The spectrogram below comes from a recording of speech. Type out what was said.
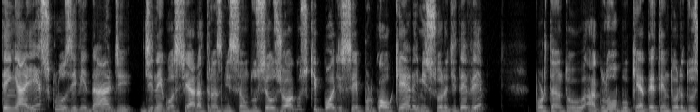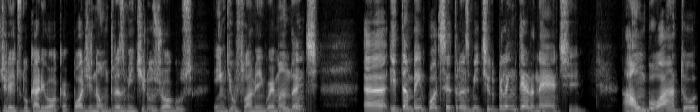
tem a exclusividade de negociar a transmissão dos seus jogos, que pode ser por qualquer emissora de TV. Portanto, a Globo, que é detentora dos direitos do Carioca, pode não transmitir os jogos em que o Flamengo é mandante, Uh, e também pode ser transmitido pela internet. Há um boato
